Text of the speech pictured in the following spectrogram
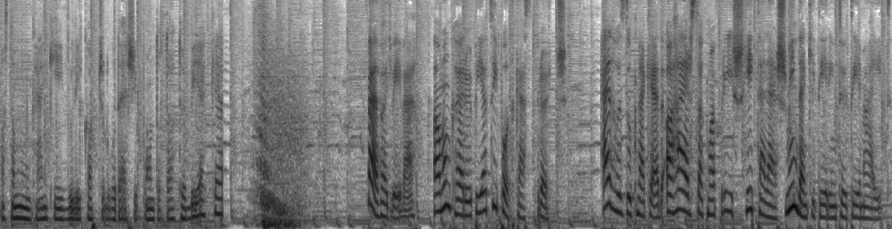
azt a munkán kívüli kapcsolódási pontot a többiekkel. Fel vagy véve, a munkaerőpiaci podcast fröccs. Elhozzuk neked a HR szakma friss, hiteles, mindenkit érintő témáit.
